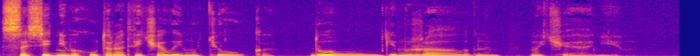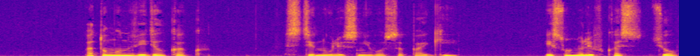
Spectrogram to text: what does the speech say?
с соседнего хутора отвечала ему тёлка долгим и жалобным мычанием. Потом он видел, как стянули с него сапоги и сунули в костер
